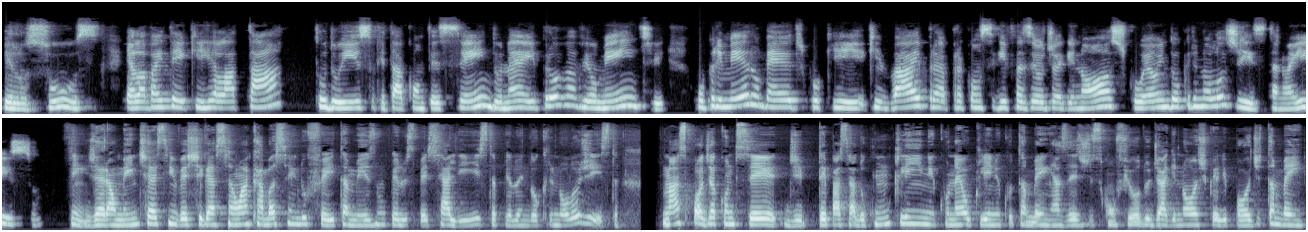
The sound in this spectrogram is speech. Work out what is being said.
pelo SUS, ela vai ter que relatar tudo isso que está acontecendo, né? E provavelmente o primeiro médico que, que vai para conseguir fazer o diagnóstico é o endocrinologista, não é isso? Sim, geralmente essa investigação acaba sendo feita mesmo pelo especialista, pelo endocrinologista. Mas pode acontecer de ter passado com um clínico, né? O clínico também às vezes desconfiou do diagnóstico, ele pode também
